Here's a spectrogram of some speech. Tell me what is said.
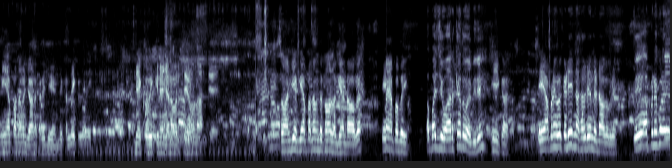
ਨਹੀਂ ਆਪਾਂ ਤੁਹਾਨੂੰ ਜਾਣਕਾਰੀ ਦੇਣ ਦੇ ਕੱਲੇ ਕੱਲੇ ਨਹੀਂ। ਦੇਖੋ ਵੀ ਕਿੰਨੇ ਜਾਨਵਰ ਤੇ ਹੋਣ ਆਏ ਸੋ ਹਾਂਜੀ ਅੱਗੇ ਆਪਾਂ ਤੁਹਾਨੂੰ ਦਿਖਾਉਣ ਲੱਗੇ ਆ ਡੌਗ ਇਹ ਆਪਾਂ ਬਈ। ਆਪਾਂ ਜਵਾਰਕਾ ਤੋਂ ਹੈ ਵੀਰੇ। ਠੀਕ ਆ। ਇਹ ਆਪਣੇ ਕੋਲ ਕਿਹੜੀ ਨਸਲ ਦੇ ਹੁੰਦੇ ਡੌਗ ਵੀਰੇ? ਇਹ ਆਪਣੇ ਕੋਲੇ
